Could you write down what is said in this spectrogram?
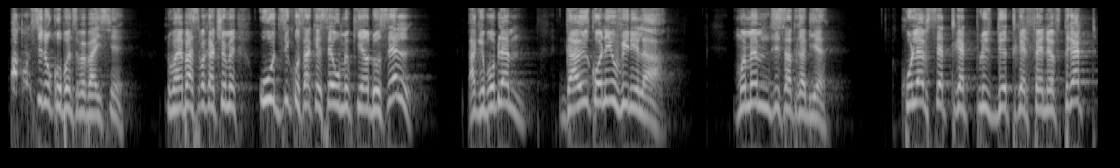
Par contre, si nous comprenons, ce pas haïtien. Nous ne pas quatre chemins. Ou dit que c'est ou même qui endosse. Pas de problème. Gary connaît ou vini là. Moi-même, dis ça très bien. Coulève 7 traites plus 2 traites fait 9 traites.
